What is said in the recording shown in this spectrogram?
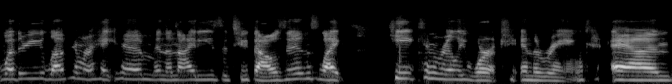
whether you love him or hate him in the 90s, the 2000s, like he can really work in the ring and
